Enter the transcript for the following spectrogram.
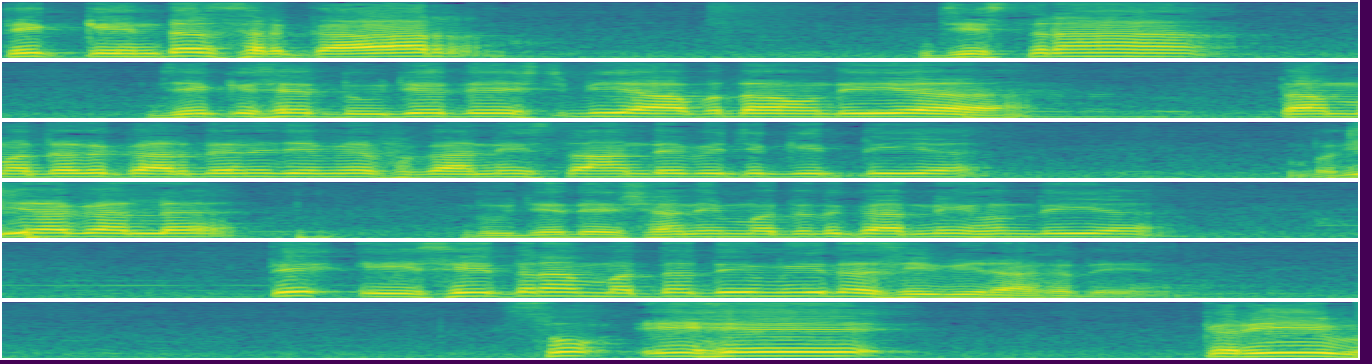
ਤੇ ਕੇਂਦਰ ਸਰਕਾਰ ਜਿਸ ਤਰ੍ਹਾਂ ਜੇ ਕਿਸੇ ਦੂਜੇ ਦੇਸ਼ 'ਚ ਵੀ ਆਪਦਾ ਆਉਂਦੀ ਆ, ਤਾਂ ਮਦਦ ਕਰਦੇ ਨੇ, ਜਿਵੇਂ ਅਫਗਾਨਿਸਤਾਨ ਦੇ ਵਿੱਚ ਕੀਤੀ ਆ। ਵਧੀਆ ਗੱਲ ਹੈ। ਦੂਜੇ ਦੇਸ਼ਾਂ ਦੀ ਮਦਦ ਕਰਨੀ ਹੁੰਦੀ ਆ। ਤੇ ਇਸੇ ਤਰ੍ਹਾਂ ਮਦਦ ਦੀ ਉਮੀਦ ਅਸੀਂ ਵੀ ਰੱਖਦੇ ਹਾਂ। ਸੋ ਇਹ ਕਰੀਬ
